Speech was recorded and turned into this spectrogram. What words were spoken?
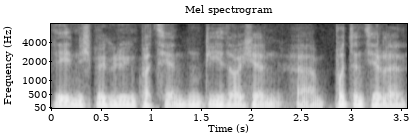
sehen nicht mehr genügend Patienten, die solche äh, potenziellen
